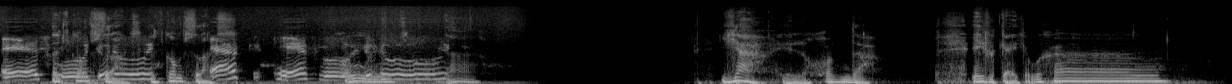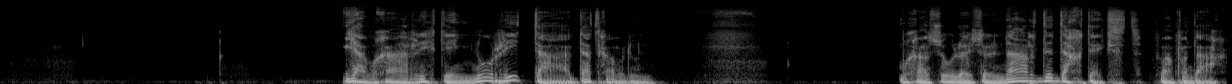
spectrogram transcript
Is goed. Het komt straks. Het komt straks. Is goed. Doei, doei. Ja. Ja, Hillegonda. Even kijken, we gaan. Ja, we gaan richting Norita. Dat gaan we doen. We gaan zo luisteren naar de dagtekst van vandaag.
